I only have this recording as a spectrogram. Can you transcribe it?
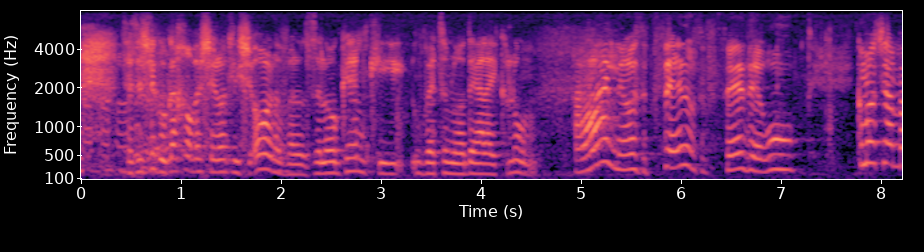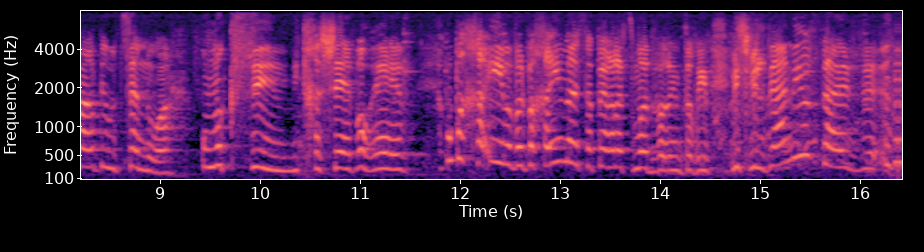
את יש לי כל כך הרבה שאלות לשאול, אבל זה לא הוגן, כי הוא בעצם לא יודע עליי כלום. אה, לא, זה בסדר, זה בסדר. הוא, כמו שאמרתי, הוא צנוע, הוא מקסים, מתחשב, אוהב. הוא בחיים, אבל בחיים לא יספר על עצמו דברים טובים. בשביל זה אני עושה את זה.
